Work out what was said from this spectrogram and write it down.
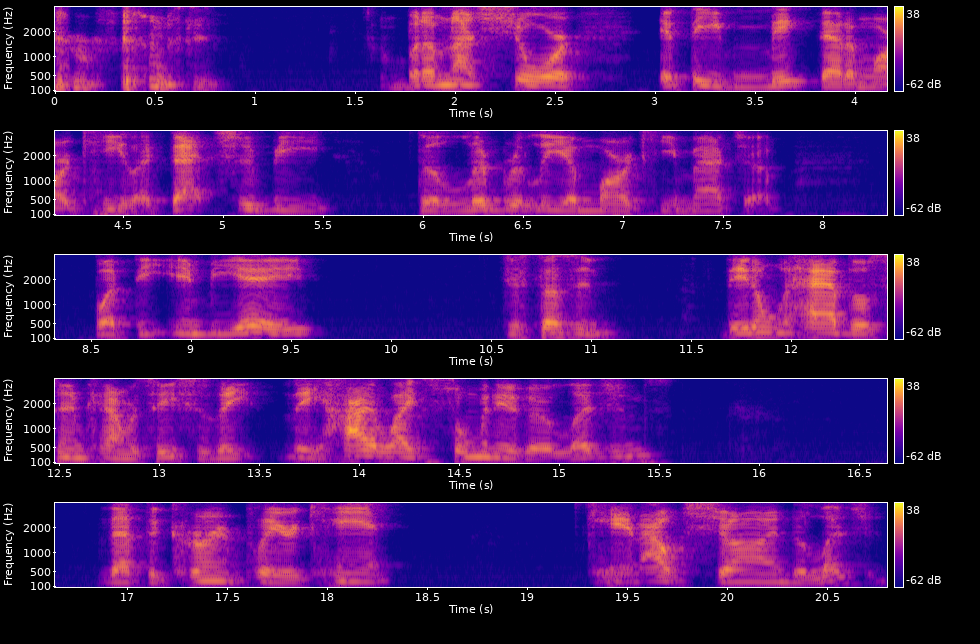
but I'm not sure if they make that a marquee. Like that should be deliberately a marquee matchup. But the NBA just doesn't they don't have those same conversations. They they highlight so many of their legends that the current player can't can't outshine the legend.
